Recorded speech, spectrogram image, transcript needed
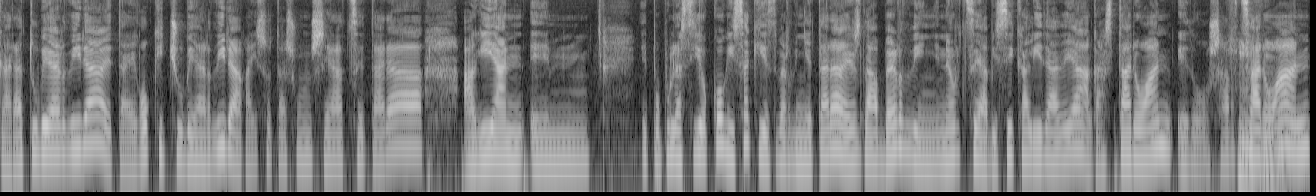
garatu behar dira eta egokitzu behar dira gaixotasun zehatzetara, agian em, e, populazioko gizaki ezberdinetara ez da berdin neurtzea bizikalidadea gaztaroan edo sartzaroan,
